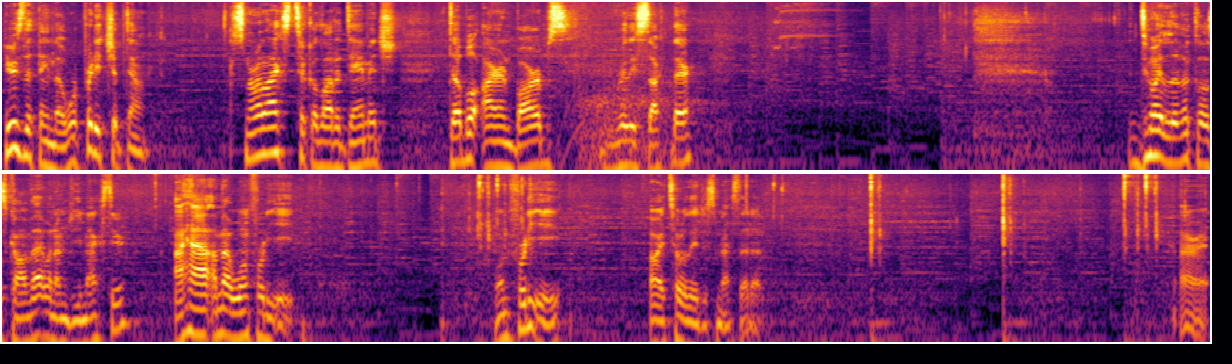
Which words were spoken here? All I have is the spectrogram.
Here's the thing though, we're pretty chipped down. Snorlax took a lot of damage. Double Iron Barbs really sucked there. Do I live a close combat when I'm G-Max here? I have I'm at 148. 148. Oh, I totally just messed that up. Alright.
